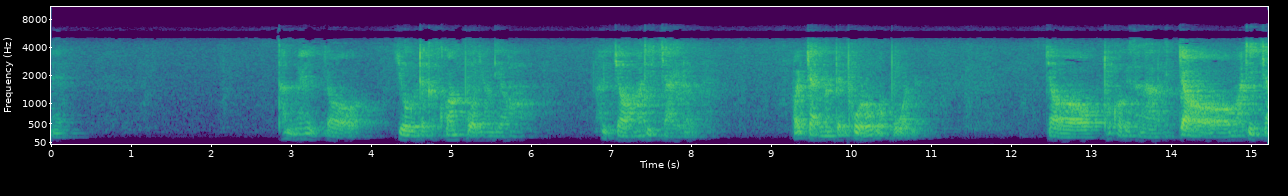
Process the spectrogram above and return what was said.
เนี่ย ท่านไม่ให้จ่ออยู่แต่กับความปวดอย่างเดียว ให้จ่อมาที่ใจเลยเพราะใจมันเป็นผู้รู้ว่าปวดจ่อทุกขเวทนาจ่อมาที่ใจ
